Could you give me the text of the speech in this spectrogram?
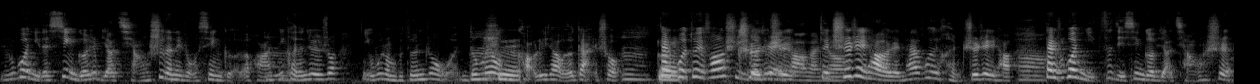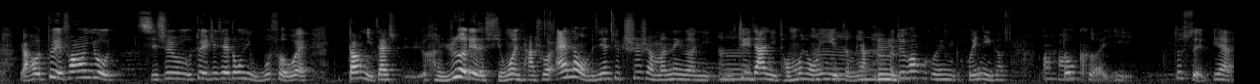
如果你的性格是比较强势的那种性格的话，你可能就是说你为什么不尊重我？你都没有考虑一下我的感受。嗯但如果对方是一个就是对吃这套的人，他会很吃这一套。嗯但如果你自己性格比较强势，然后对方又其实对这些东西无所谓，当你在很热烈的询问他说：“哎，那我们今天去吃什么？那个你你这家你同不同意？怎么样？”嗯对方会回你回你一个：“啊，都可以，就随便。”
